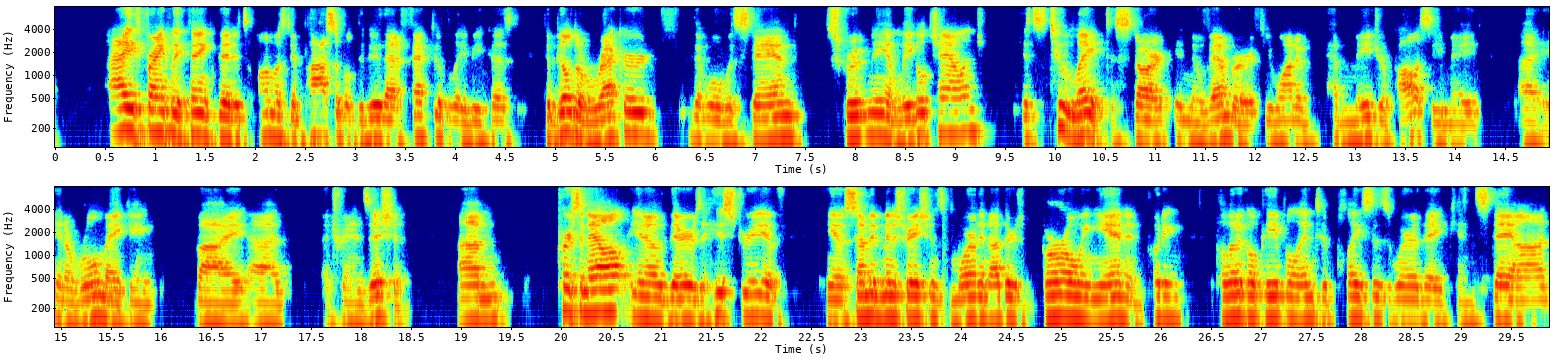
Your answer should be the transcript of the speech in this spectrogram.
I frankly think that it's almost impossible to do that effectively because to build a record that will withstand scrutiny and legal challenge, it's too late to start in November if you want to have major policy made uh, in a rulemaking by uh, a transition. Um, personnel, you know, there's a history of, you know, some administrations more than others burrowing in and putting political people into places where they can stay on.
